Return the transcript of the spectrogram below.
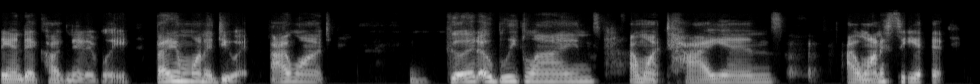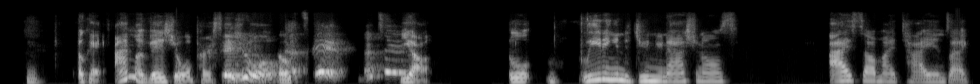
understand it cognitively, but I didn't want to do it. I want good oblique lines. I want tie-ins. I want to see it. Okay, I'm a visual person. Visual. So, That's it. That's it. Y'all. L- leading into junior nationals, I saw my tie-ins like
